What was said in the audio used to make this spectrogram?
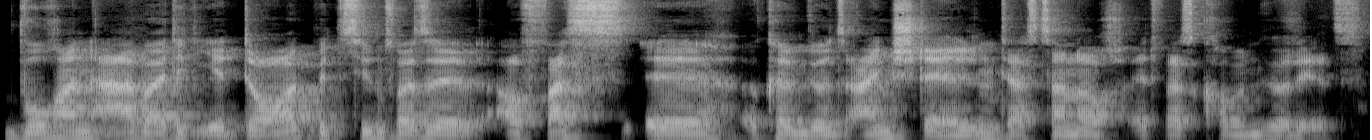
Woran arbeitet ihr dort, beziehungsweise auf was äh, können wir uns einstellen, dass da noch etwas kommen würde jetzt?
